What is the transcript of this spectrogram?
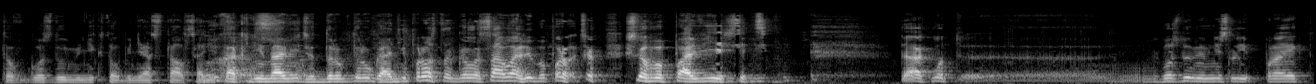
то в Госдуме никто бы не остался. Они Ну, так хорошо. ненавидят друг друга. Они просто голосовали бы против, чтобы повесить. Так, вот э, в Госдуме внесли проект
